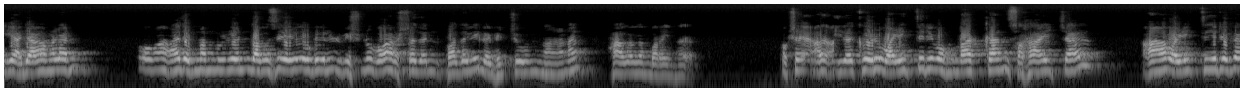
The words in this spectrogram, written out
ഈ അജാമളൻ ആ ജന്മം മുഴുവൻ തപസ്യയൊടുവിൽ വിഷ്ണു പാർഷദൻ പദവി ലഭിച്ചു എന്നാണ് ഭാഗവതം പറയുന്നത്. പക്ഷെ ഇതൊക്കെ ഒരു വഴിത്തിരിവ് ഉണ്ടാക്കാൻ സഹായിച്ചാൽ ആ വഴിത്തിരിവ്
